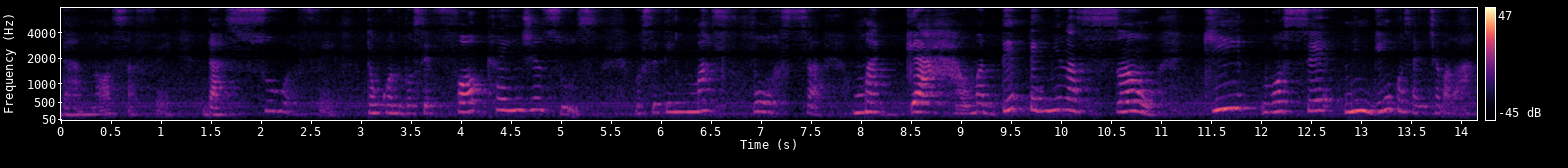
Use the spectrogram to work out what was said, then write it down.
da nossa fé, da sua fé. Então, quando você foca em Jesus, você tem uma força, uma garra, uma determinação que você ninguém consegue te abalar.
